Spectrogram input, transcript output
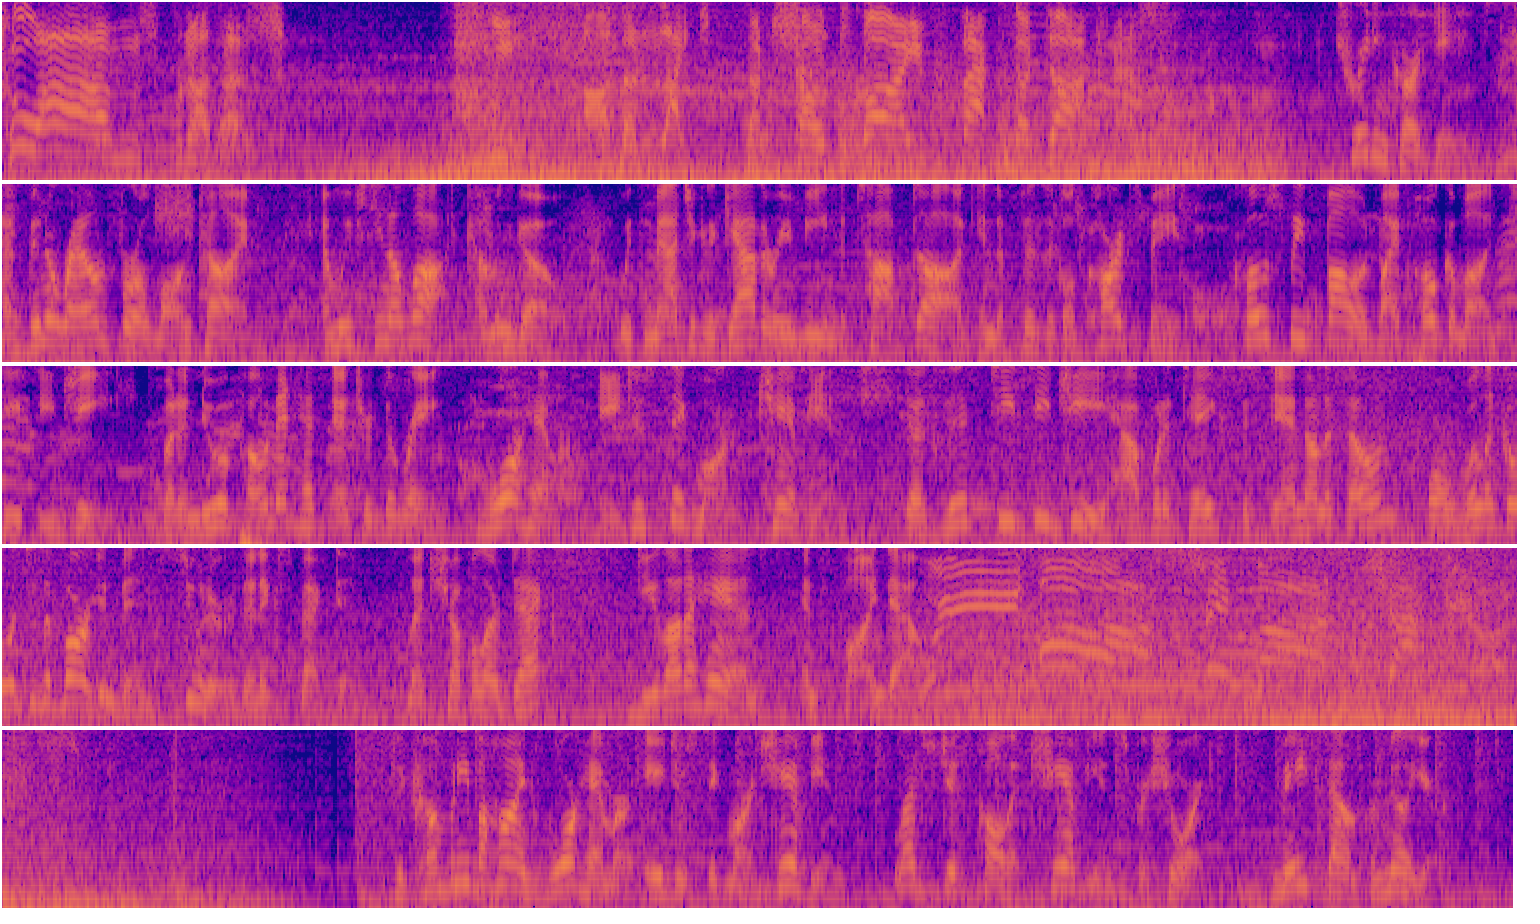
To arms, brothers! We are the light that shall drive back the darkness! Trading card games have been around for a long time, and we've seen a lot come and go, with Magic the Gathering being the top dog in the physical card space, closely followed by Pokemon TCG. But a new opponent has entered the ring Warhammer Age of Sigmar Champions. Does this TCG have what it takes to stand on its own, or will it go into the bargain bin sooner than expected? Let's shuffle our decks, deal out a hand, and find out. We The company behind Warhammer Age of Sigmar Champions, let's just call it Champions for short, may sound familiar.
